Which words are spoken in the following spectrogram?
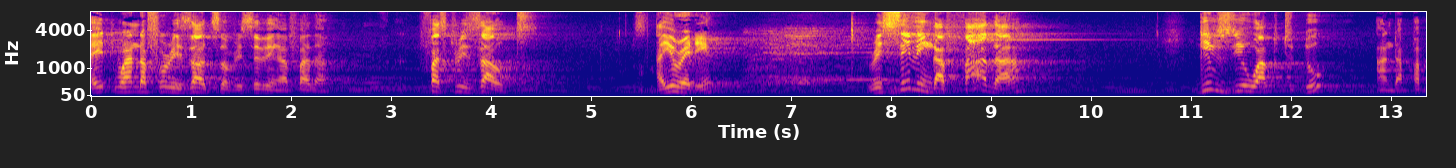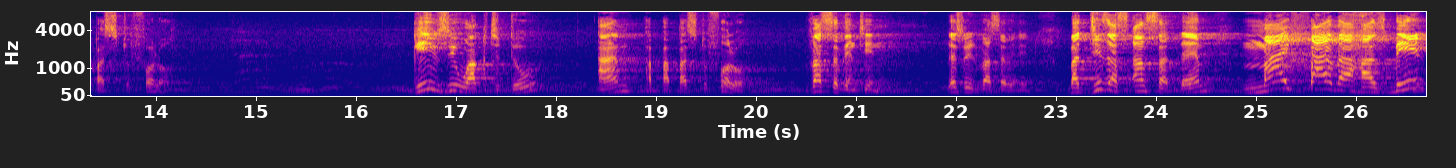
eight wonderful results of receiving a father. First result. Are you ready? Receiving a father gives you work to do and a purpose to follow. Gives you work to do and a purpose to follow. Verse 17. Let's read verse 17. But Jesus answered them, My Father has been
